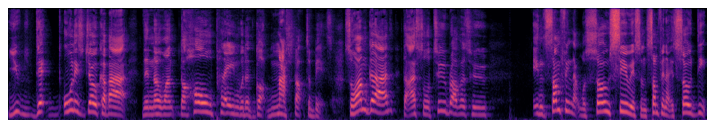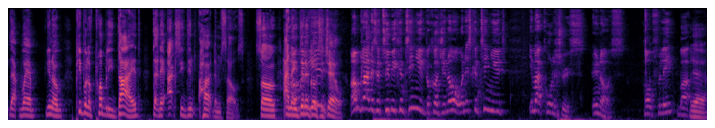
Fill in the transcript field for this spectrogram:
you did all this joke about then no one the whole plane would have got mashed up to bits. So I'm glad that I saw two brothers who in something that was so serious and something that is so deep that where you know people have probably died that they actually didn't hurt themselves. So and they didn't go to jail. I'm glad it's a to be continued because you know what? When it's continued, you might call a truce. Who knows? Hopefully, but Yeah.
